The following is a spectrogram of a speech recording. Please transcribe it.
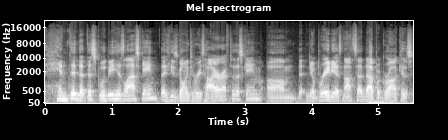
hinted that this would be his last game, that he's going to retire after this game. Um, you know Brady has not said that, but Gronk has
